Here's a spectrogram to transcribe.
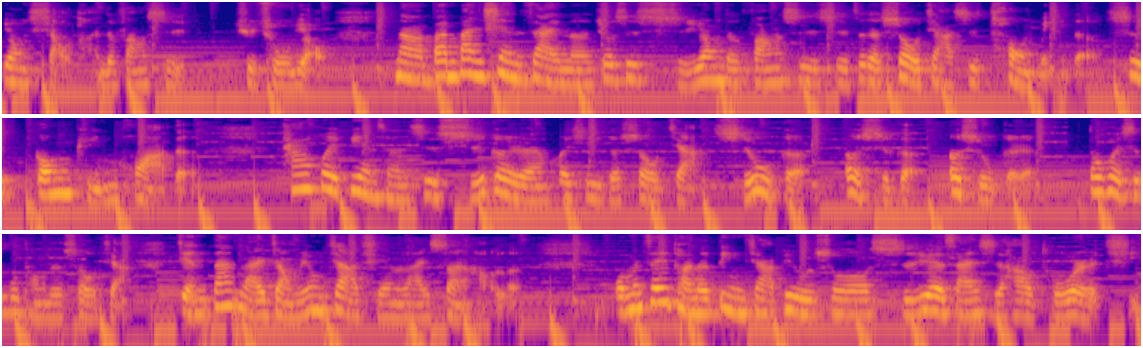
用小团的方式去出游。那办办现在呢，就是使用的方式是这个售价是透明的，是公平化的，它会变成是十个人会是一个售价，十五个、二十个、二十五个人。都会是不同的售价。简单来讲，我们用价钱来算好了。我们这一团的定价，譬如说十月三十号土耳其，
